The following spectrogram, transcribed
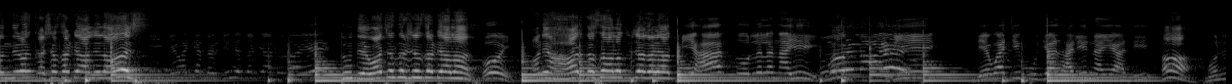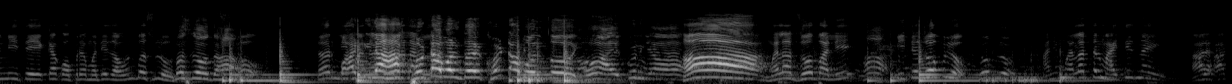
मंदिरात कशासाठी आलेला आहेस? मी देवाच्या दर्शनासाठी आलेलो आहे. तू देवाच्या दर्शनासाठी आलास? होय. आणि हार कसा आला तुझ्या गळ्यात? मी हार चोरलेला नाही. बोललेला आहे. मी देवाची पूजा झाली नाही आधी. हा. म्हणून मी इथे एका कोपऱ्यामध्ये जाऊन बसलो. बसलो होता हा. हो. तर मी पाटीला हा मला खोटा बोलतोय खोटा बोलतोय. अहो ऐकून घ्या. हा मला झोप आली. हा. मी ते झोपलो. झोपलो. आणि मला तर माहितीच नाही. हार हार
